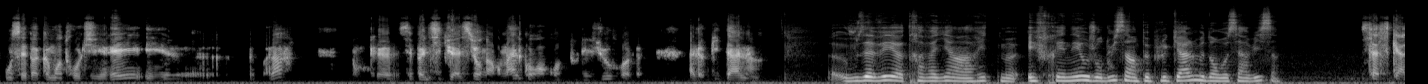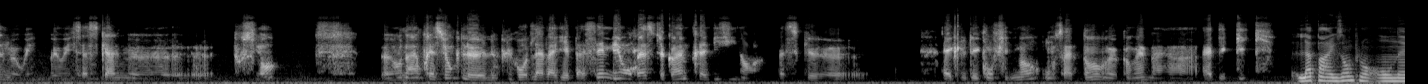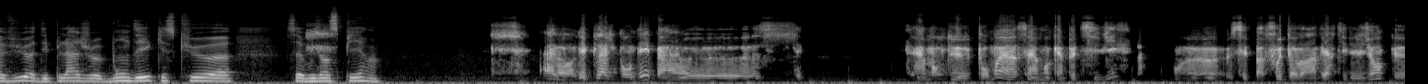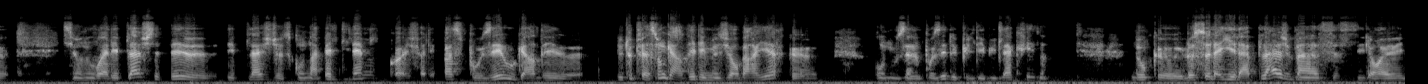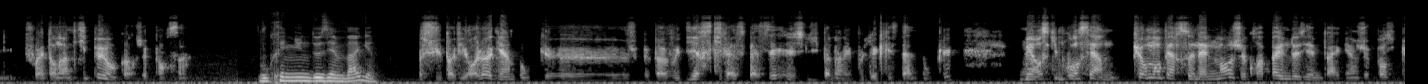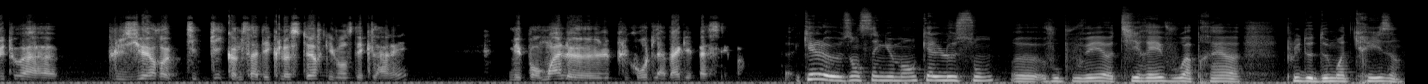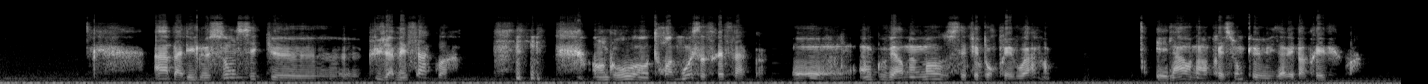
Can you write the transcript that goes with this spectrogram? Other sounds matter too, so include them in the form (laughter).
on sait pas comment trop le gérer et voilà. Donc c'est pas une situation normale qu'on rencontre tous les jours à l'hôpital. Hein. Vous avez travaillé à un rythme effréné. Aujourd'hui, c'est un peu plus calme dans vos services? Ça se calme, oui. Oui, oui, ça se calme doucement. Euh, on a l'impression que le, plus gros de la vague est passé, mais on reste quand même très vigilant hein, parce que avec le déconfinement, on s'attend euh, quand même à, des pics. Là, par exemple, on a vu euh, des plages bondées. Qu'est-ce que ça vous inspire? Alors, les plages bondées, ben, c'est un manque de, pour moi, hein, c'est un manque un peu de civisme. Euh, c'est pas faute d'avoir averti les gens que si on ouvrait les plages, c'était euh, des plages de ce qu'on appelle dynamiques. Quoi. Il fallait pas se poser ou garder, euh, de toute façon, garder les mesures barrières que qu'on nous a imposées depuis le début de la crise. Donc le soleil et la plage, ben il, aurait, il faut attendre un petit peu encore, je pense. Hein. Vous craignez une deuxième vague? Je suis pas virologue, hein, donc je peux pas vous dire ce qui va se passer. Je lis pas dans les boules de cristal non plus. Mais en ce qui me concerne purement personnellement, je crois pas à une deuxième vague. Hein. Je pense plutôt à plusieurs petits pics comme ça, des clusters qui vont se déclarer. Mais pour moi, le, plus gros de la vague est passé. Quels enseignements, quelles leçons euh, vous pouvez euh, tirer, vous, après euh, plus de deux mois de crise? Ah, bah les leçons, c'est que plus jamais ça, quoi. (laughs) en gros, en trois mots, ce serait ça, quoi. Un gouvernement, c'est fait pour prévoir. Et là, on a l'impression qu'ils n'avaient pas prévu. Quoi.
